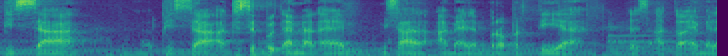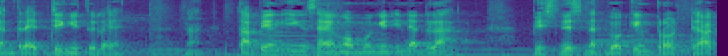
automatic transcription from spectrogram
bisa bisa disebut MLM, misal MLM properti ya, terus atau MLM trading itu lah ya. Nah, tapi yang ingin saya ngomongin ini adalah bisnis networking product.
